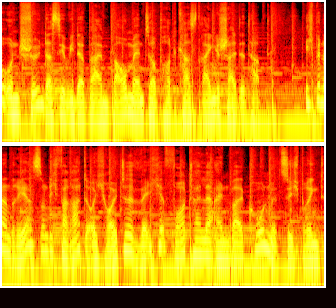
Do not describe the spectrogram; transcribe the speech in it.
und schön, dass ihr wieder beim Baumentor Podcast reingeschaltet habt. Ich bin Andreas und ich verrate euch heute, welche Vorteile ein Balkon mit sich bringt,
